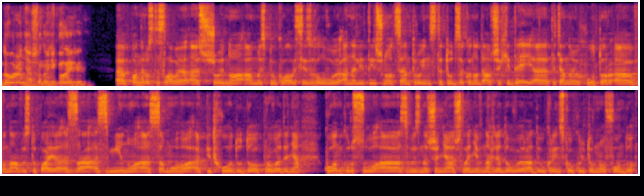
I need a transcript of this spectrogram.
Доброго дня, шановні колеги. Е, Пане Ростиславе, е, щойно ми спілкувалися із головою аналітичного центру Інститут законодавчих ідей е, Тетяною Хутор. Вона виступає за зміну самого підходу до проведення конкурсу з визначення членів наглядової ради Українського культурного фонду.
